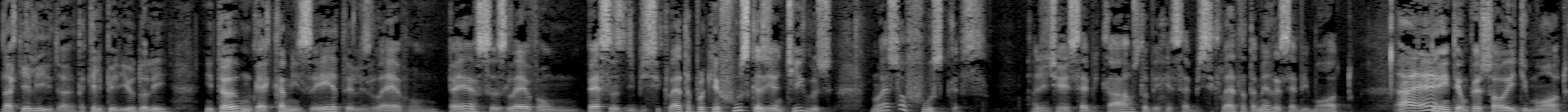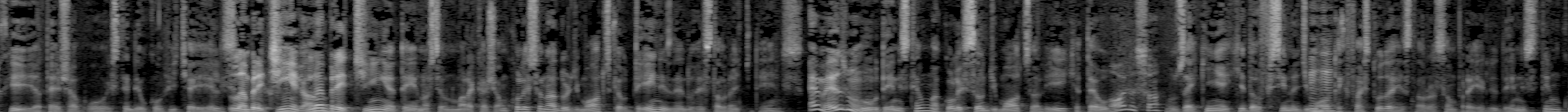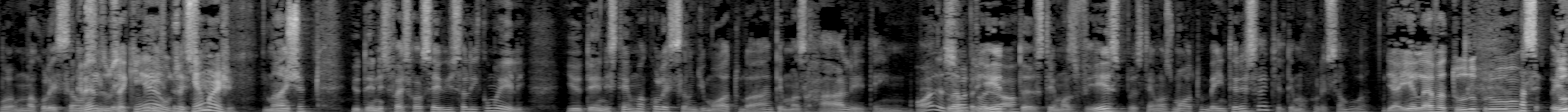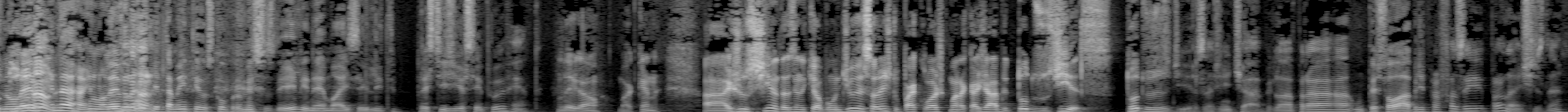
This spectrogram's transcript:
Daquele, da, daquele período ali. Então, é camiseta, eles levam peças, levam peças de bicicleta, porque Fuscas e antigos não é só Fuscas. A gente recebe carros, também recebe bicicleta, também recebe moto. Ah, é? Tem, tem um pessoal aí de moto que até já vou estender o convite a eles. Lambretinha, galera? Lambretinha, tem, nós temos no Maracajá um colecionador de motos, que é o Denis, né, do restaurante Denis. É mesmo? O Denis tem uma coleção de motos ali, que até o, Olha só. o Zequinha aqui da oficina de moto é que faz toda a restauração para ele. O Denis tem um, uma coleção Grande, assim, o bem- Zequinha, bem o Zequinha manja. Mancha. E o Denis faz só o serviço ali com ele. E o Denis tem uma coleção de moto lá, tem umas Harley, tem Olha lambretas, tem umas Vespas, tem umas motos bem interessantes. Ele tem uma coleção boa. E aí ele leva tudo pro. Assim, Tu- ele não tudo leva, não, né? não, ele não leva Tudo não, porque né? ele também tem os compromissos dele, né? Mas ele prestigia sempre o evento. Legal, bacana. A Justina tá dizendo aqui, ó, bom dia, o restaurante do Parque Lógico Maracajá abre todos os dias? Todos os dias a gente abre lá para o pessoal abre para fazer para lanches, né?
